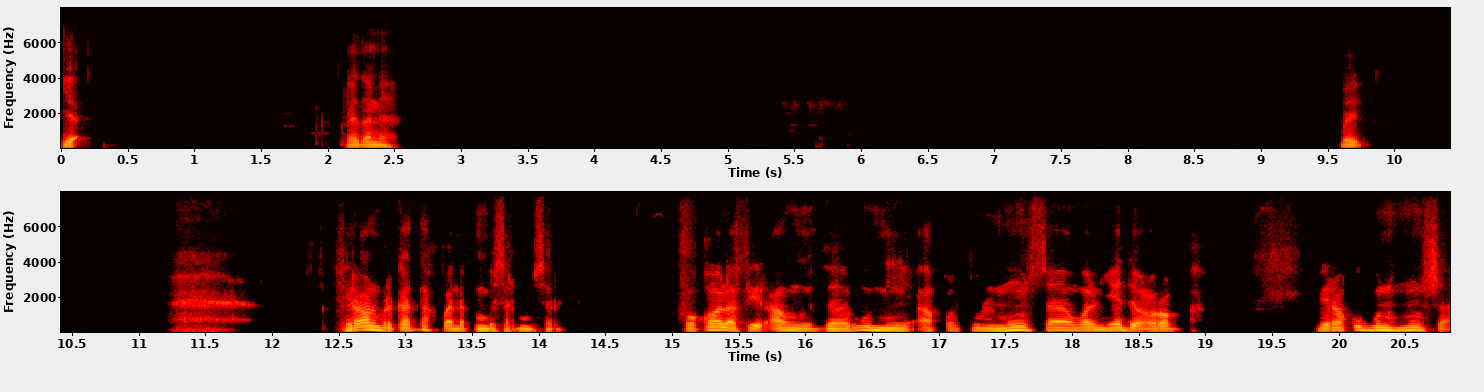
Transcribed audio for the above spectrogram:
Ya. Kelihatan ya? Baik. Firaun berkata kepada pembesar-pembesar, Waqala Fir'aun dharuni aqtul Musa wal yad'u rabbah. Biar aku bunuh Musa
